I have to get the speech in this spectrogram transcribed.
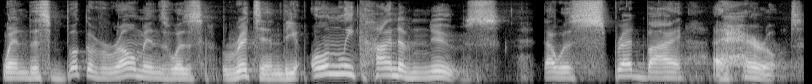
when this book of romans was written the only kind of news that was spread by a herald.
